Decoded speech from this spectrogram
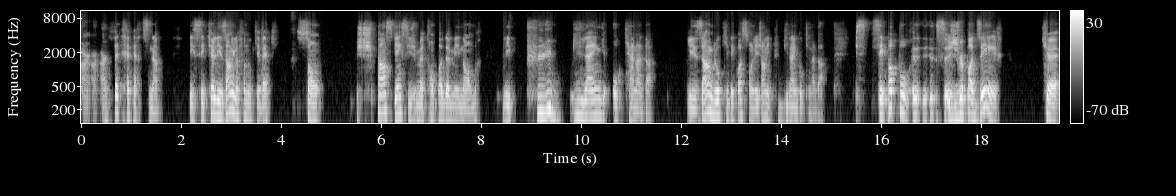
un, fait très pertinent. Et c'est que les anglophones au Québec sont, je pense bien, si je me trompe pas de mes nombres, les plus bilingues au Canada. Les anglo-québécois sont les gens les plus bilingues au Canada. C'est pas pour, euh, euh, je veux pas dire que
